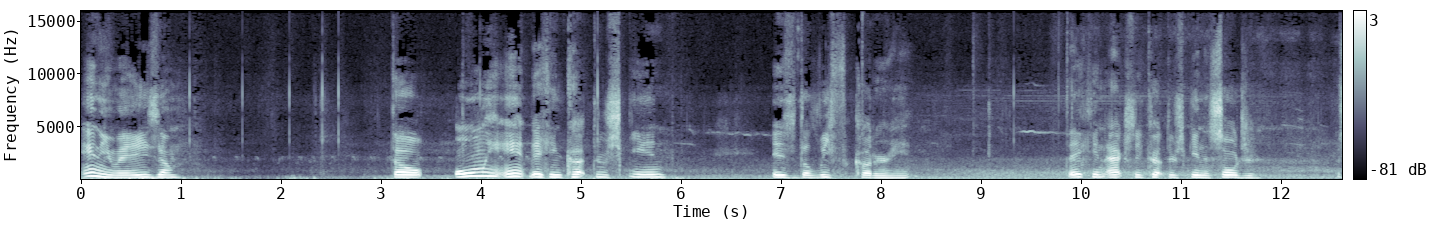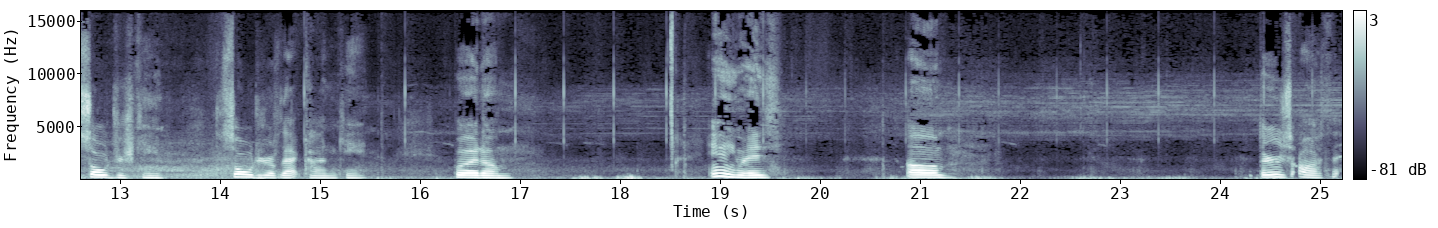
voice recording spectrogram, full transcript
anyways, um the only ant that can cut through skin is the leaf cutter ant. They can actually cut through skin a soldier. A soldier's can. A soldier of that kind can. But um anyways, um there's a, th-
